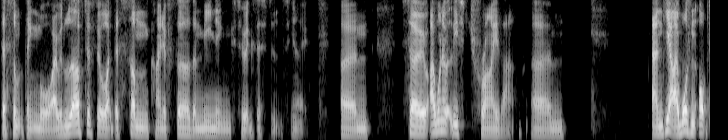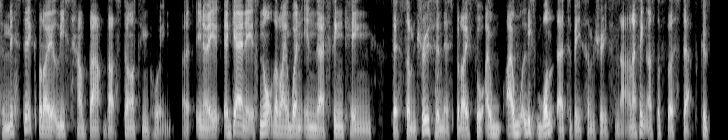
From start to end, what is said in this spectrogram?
there's something more. I would love to feel like there's some kind of further meaning to existence. You know. Um, so I want to at least try that. Um, and yeah, I wasn't optimistic, but I at least had that that starting point. Uh, you know, again, it's not that I went in there thinking there's some truth in this, but I thought I, I at least want there to be some truth in that, and I think that's the first step because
